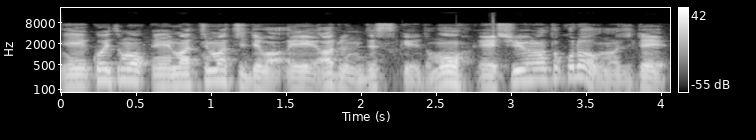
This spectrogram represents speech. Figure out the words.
えー、こいつも、えー、まちまちでは、えー、あるんですけれども、え、主要なところは同じで、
